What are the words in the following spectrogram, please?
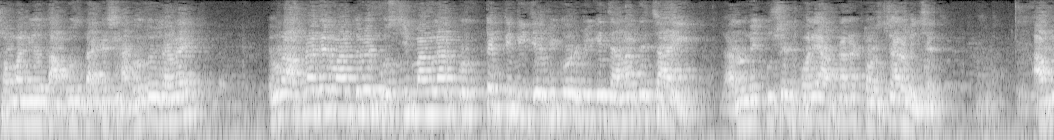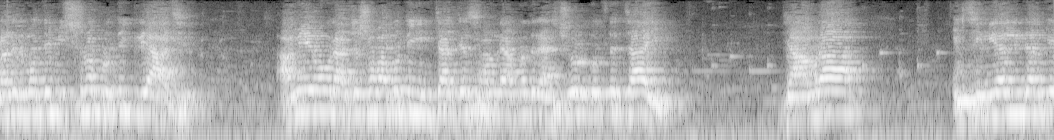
সম্মানীয় তাপস দাকে স্বাগত জানাই এবং আপনাদের মাধ্যমে পশ্চিমবাংলার প্রত্যেকটি বিজেপি কর্মীকে জানাতে চাই, কারণ একুশের পরে আপনারা টর্চার হয়েছেন। আপনাদের মধ্যে মিশ্র প্রতিক্রিয়া আছে। আমি এবং রাজ্য সভাপতি ইনচার্জের সামনে আপনাদের অ্যাসিওর করতে চাই যে আমরা এই সিনিয়র লিডারকে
